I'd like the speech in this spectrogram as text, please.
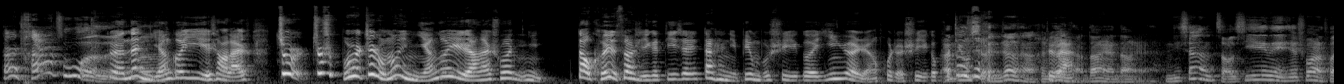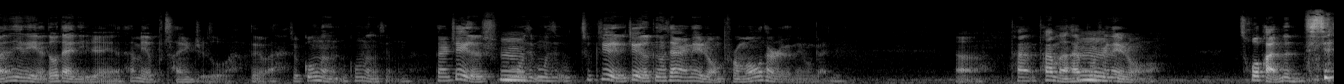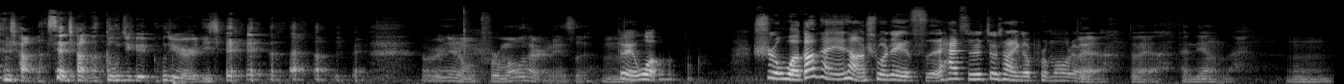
但是他做的对，那你严格意义上来，就是就是不是这种东西？你严格意义上来说，你倒可以算是一个 DJ，但是你并不是一个音乐人或者是一个 producer，这是很正常，很正常。当然当然，你像早期那些说唱团体里也都带 DJ，他们也不参与制作，对吧？就功能功能型的。但是这个是目前目前就这个这个更像是那种 promoter 的那种感觉，啊，他他们还不是那种搓盘的现场现场的工具工具人 DJ，就 是那种 promoter 类似。对我，是我刚才也想说这个词，它其实就像一个 promoter。对啊，对啊，肯定的。嗯，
